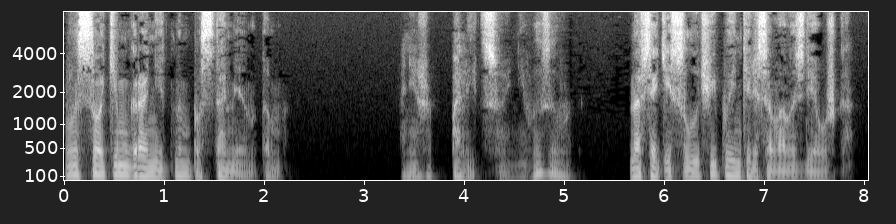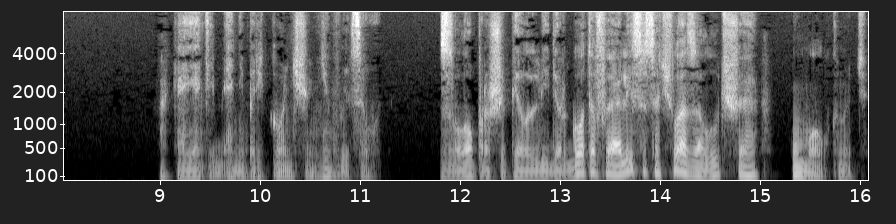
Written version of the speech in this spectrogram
высоким гранитным постаментом. Они же полицию не вызовут. На всякий случай поинтересовалась девушка. Пока я тебя не прикончу, не вызовут. Зло прошипел лидер Готов, и Алиса сочла за лучшее умолкнуть.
